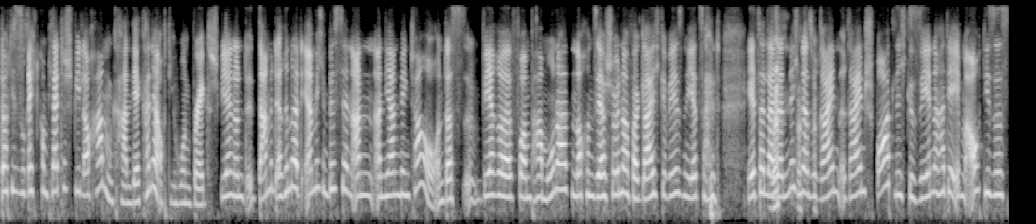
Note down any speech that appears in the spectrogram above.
doch dieses recht komplette Spiel auch haben kann. Der kann ja auch die hohen Breaks spielen und damit erinnert er mich ein bisschen an, an Yan Bingtao. Und das wäre vor ein paar Monaten noch ein sehr schöner Vergleich gewesen. Jetzt halt, jetzt halt leider nicht. Also rein, rein sportlich gesehen hat er eben auch dieses,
